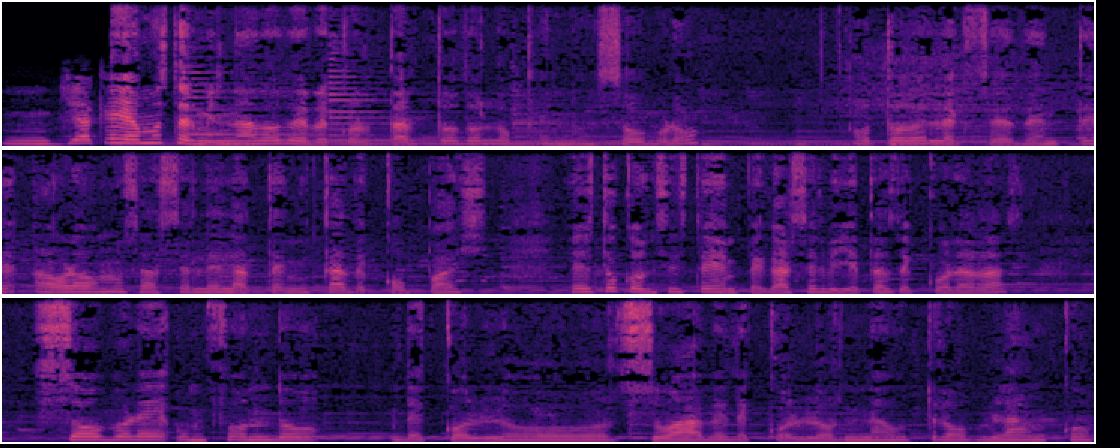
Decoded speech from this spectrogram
ya que hayamos terminado de recortar todo lo que nos sobró o todo el excedente, ahora vamos a hacerle la técnica de copage. Esto consiste en pegar servilletas decoradas sobre un fondo de color suave, de color neutro, blanco,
